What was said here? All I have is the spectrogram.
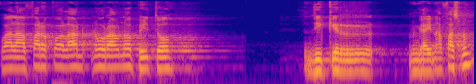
Wala farqala nurauna beda. Zikir nggawe nafas mung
